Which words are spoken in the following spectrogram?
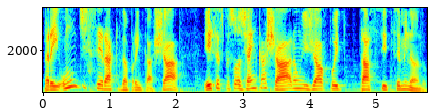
peraí, onde será que dá para encaixar? Esse as pessoas já encaixaram e já foi tá se disseminando.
